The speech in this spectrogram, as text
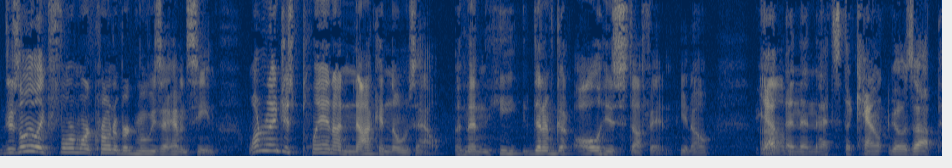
there's only like four more Cronenberg movies I haven't seen. Why don't I just plan on knocking those out? And then he then I've got all his stuff in, you know. yep, Um, and then that's the count goes up.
